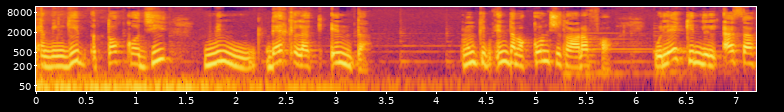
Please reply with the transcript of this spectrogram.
إحنا بنجيب الطاقة دي من داخلك أنت. ممكن أنت ما تكونش تعرفها. ولكن للأسف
